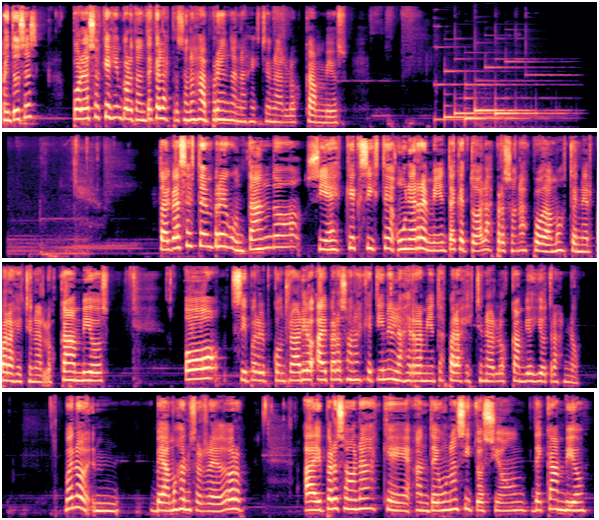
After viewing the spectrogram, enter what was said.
Entonces, por eso es que es importante que las personas aprendan a gestionar los cambios. Tal vez se estén preguntando si es que existe una herramienta que todas las personas podamos tener para gestionar los cambios o si por el contrario hay personas que tienen las herramientas para gestionar los cambios y otras no. Bueno, mm, veamos a nuestro alrededor. Hay personas que ante una situación de cambio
